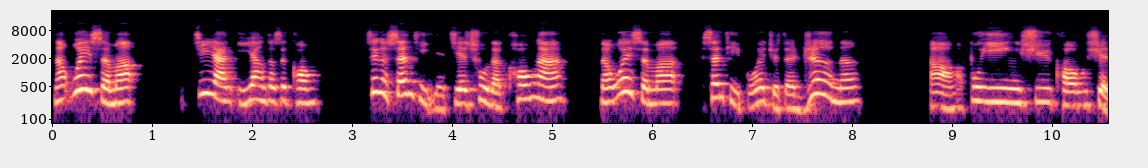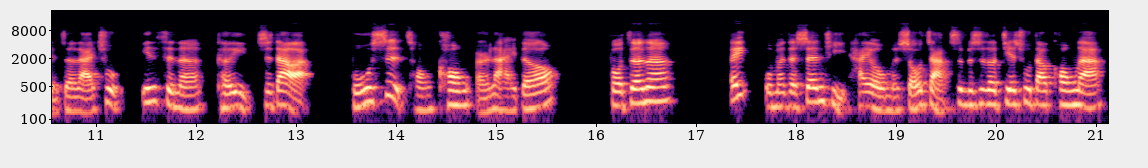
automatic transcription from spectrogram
那为什么既然一样都是空，这个身体也接触了空啊？那为什么身体不会觉得热呢？啊，不因虚空选择来处，因此呢，可以知道啊，不是从空而来的哦。否则呢，哎，我们的身体还有我们手掌，是不是都接触到空啦？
